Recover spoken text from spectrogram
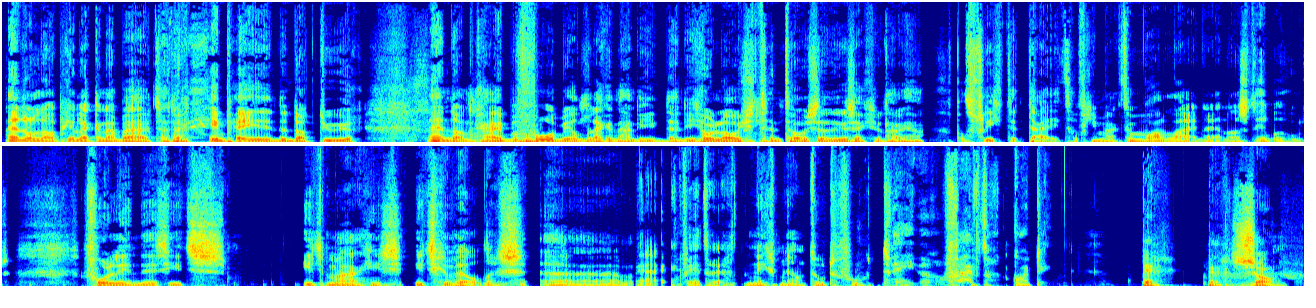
En dan loop je lekker naar buiten. Dan ben je in de natuur. En dan ga je bijvoorbeeld lekker naar die, die horloge tentoonstelling. Dan zeg je nou ja, wat vliegt de tijd. Of je maakt een one-liner en dan is het helemaal goed. Voorlinde is iets, iets magisch, iets geweldigs. Eh, ja, ik weet er echt niks meer aan toe te voegen. 2,50 euro korting per persoon.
